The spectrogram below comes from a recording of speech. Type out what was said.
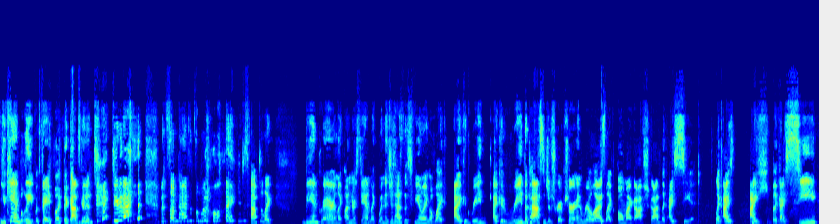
you can believe with faith, like that God's going to do that. but sometimes it's a little like, you just have to like be in prayer and like understand like when it just has this feeling of like I could read I could read the passage of scripture and realize like oh my gosh God like I see it like I I like I see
